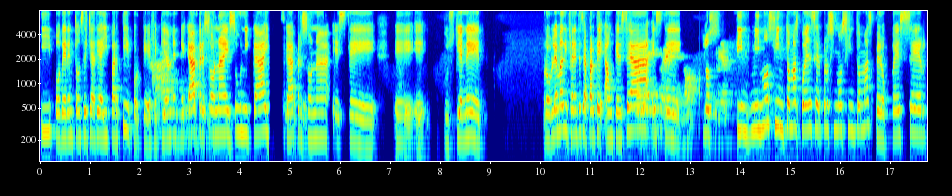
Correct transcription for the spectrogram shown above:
y poder entonces ya de ahí partir, porque ah, efectivamente cada persona es única y cada persona este, eh, eh, pues tiene problemas diferentes y aparte, aunque sea este, los mismos síntomas, pueden ser los mismos síntomas, pero puede ser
